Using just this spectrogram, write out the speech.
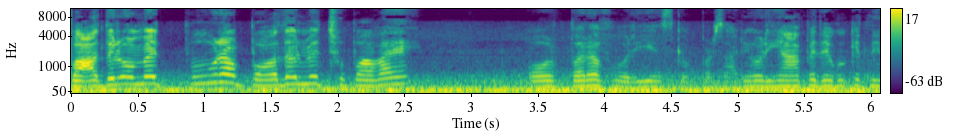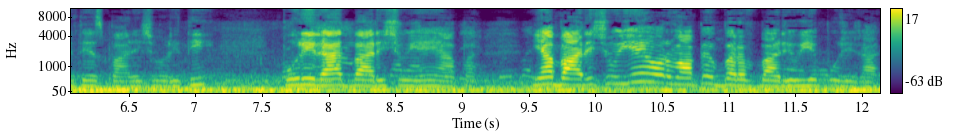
बादलों में पूरा बादल में छुपा हुआ है और बर्फ़ हो रही है इसके ऊपर सारी। और यहाँ पे देखो कितनी तेज बारिश हो रही थी। पूरी रात बारिश हुई है यहाँ पर। यहाँ बारिश हुई है और वहाँ पे बर्फबारी हुई है पूरी रात।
